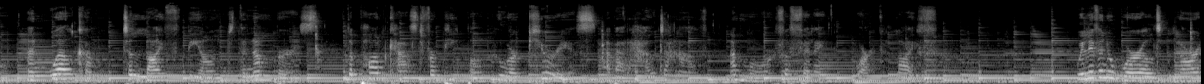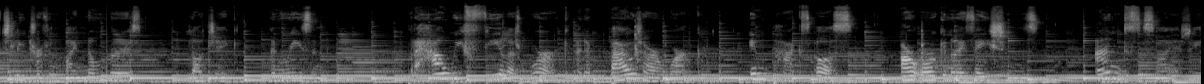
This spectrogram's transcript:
and welcome to Life Beyond the Numbers, the podcast for people who are curious about how to have a more fulfilling work life. We live in a world largely driven by numbers, logic, and reason. But how we feel at work and about our work impacts us, our organisations, and society.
